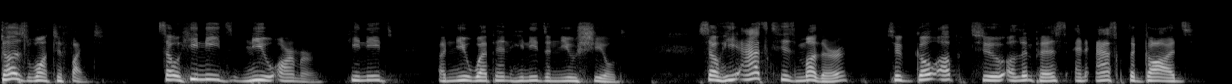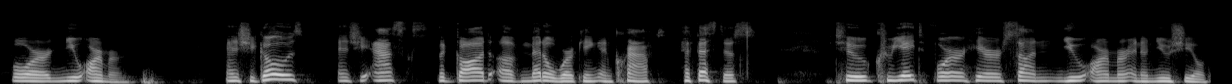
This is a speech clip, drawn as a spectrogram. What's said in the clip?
does want to fight. So he needs new armor. He needs a new weapon. He needs a new shield. So he asks his mother to go up to Olympus and ask the gods for new armor. And she goes and she asks the god of metalworking and craft, Hephaestus, to create for her son new armor and a new shield.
